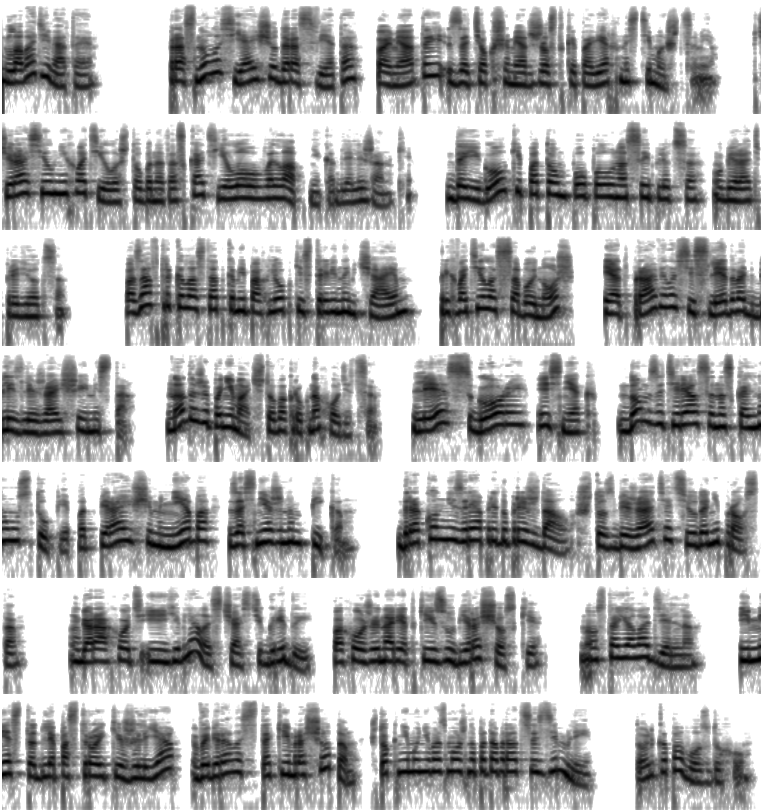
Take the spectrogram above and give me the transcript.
Глава девятая. Проснулась я еще до рассвета, помятой, затекшими от жесткой поверхности мышцами. Вчера сил не хватило, чтобы натаскать елового лапника для лежанки. Да и иголки потом по полу насыплются, убирать придется. Позавтракала остатками похлебки с травяным чаем, прихватила с собой нож и отправилась исследовать близлежащие места. Надо же понимать, что вокруг находится. Лес, горы и снег. Дом затерялся на скальном уступе, подпирающем небо заснеженным пиком. Дракон не зря предупреждал, что сбежать отсюда непросто. Гора хоть и являлась частью гряды, похожей на редкие зубья расчески, но стояла отдельно. И место для постройки жилья выбиралось с таким расчетом, что к нему невозможно подобраться с земли, только по воздуху.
